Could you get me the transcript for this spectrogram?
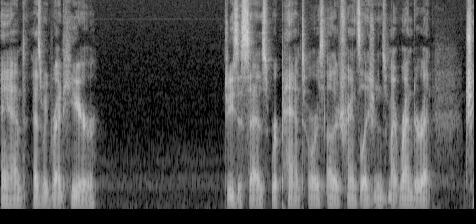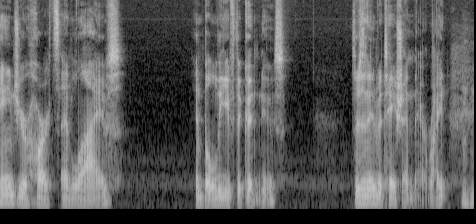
And as we read here, Jesus says, repent, or as other translations might render it, change your hearts and lives and believe the good news. So there's an invitation there, right? Mm-hmm.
